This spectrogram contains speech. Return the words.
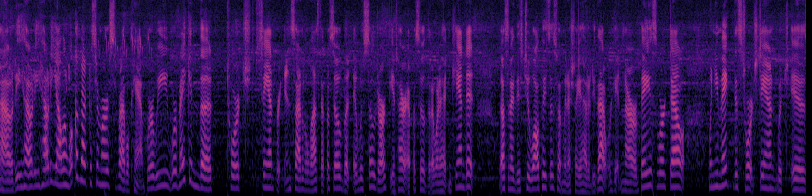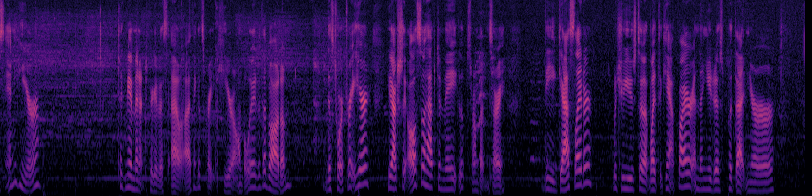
Howdy, howdy, howdy, y'all, and welcome back to Summer Survival Camp, where we were making the torch stand for inside of the last episode, but it was so dark the entire episode that I went ahead and canned it. We also made these two wall pieces, so I'm going to show you how to do that. We're getting our base worked out. When you make this torch stand, which is in here, took me a minute to figure this out. I think it's right here, all the way to the bottom. This torch right here, you actually also have to make, oops, wrong button, sorry, the gas lighter which you use to light the campfire, and then you just put that in your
